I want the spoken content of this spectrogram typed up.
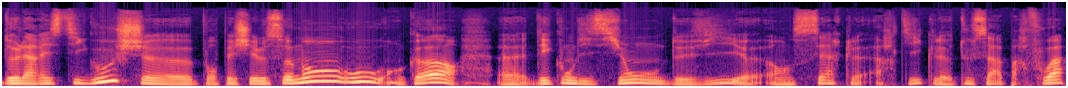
de la Restigouche euh, pour pêcher le saumon ou encore euh, des conditions de vie euh, en cercle article. Tout ça, parfois,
